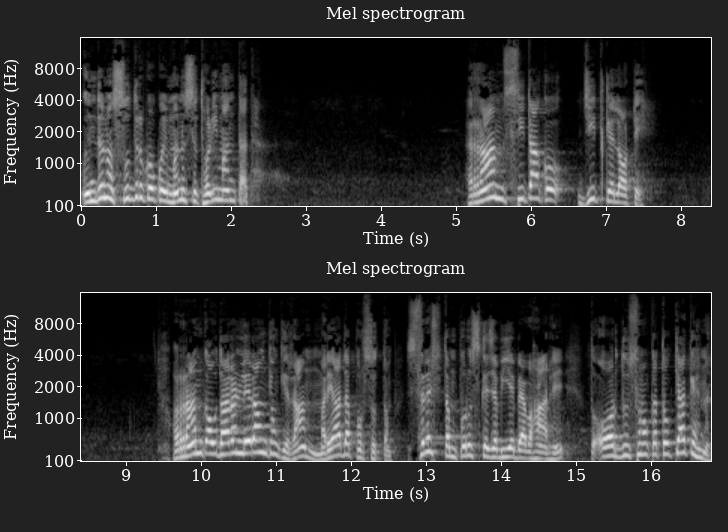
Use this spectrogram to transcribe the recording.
उन दिनों शूद्र को कोई मनुष्य थोड़ी मानता था। राम सीता को जीत के लौटे। और राम का उदाहरण ले रहा हूँ क्योंकि राम मर्यादा पुरुषोत्तम, श्रेष्ठतम पुरुष के जब ये व्यवहार हैं तो और दूसरों का तो क्या कहना?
